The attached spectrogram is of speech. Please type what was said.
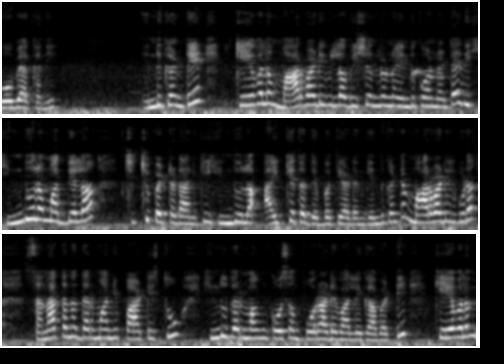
గోబ్యాక్ అని? ఎందుకంటే కేవలం మార్వాడి వీళ్ళ విషయంలోనూ ఎందుకు అంటే అది హిందువుల మధ్యలో చిచ్చు పెట్టడానికి హిందువుల ఐక్యత దెబ్బతీయడానికి. ఎందుకంటే మార్వాడీలు కూడా సనాతన ధర్మాన్ని పాటిస్తూ హిందూ ధర్మం కోసం పోరాడే వాళ్ళే కాబట్టి కేవలం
